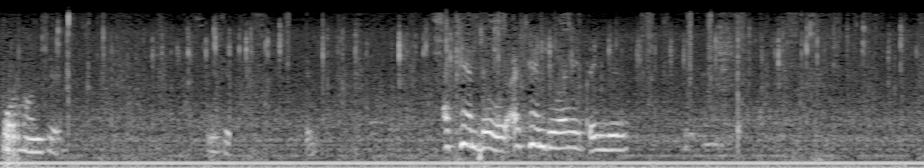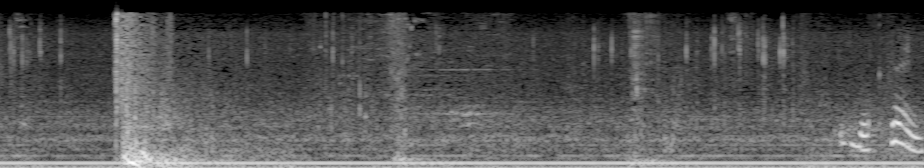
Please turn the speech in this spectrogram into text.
400. I can't do it. I can't do anything, dude. This thing.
